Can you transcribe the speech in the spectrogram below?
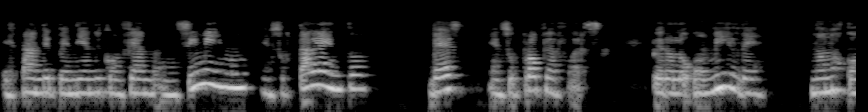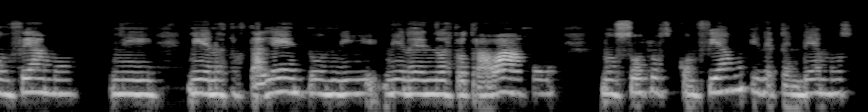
Están dependiendo y confiando en sí mismos, en sus talentos, ¿ves? En su propia fuerza. Pero lo humilde, no nos confiamos ni, ni en nuestros talentos, ni, ni en nuestro trabajo. Nosotros confiamos y dependemos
